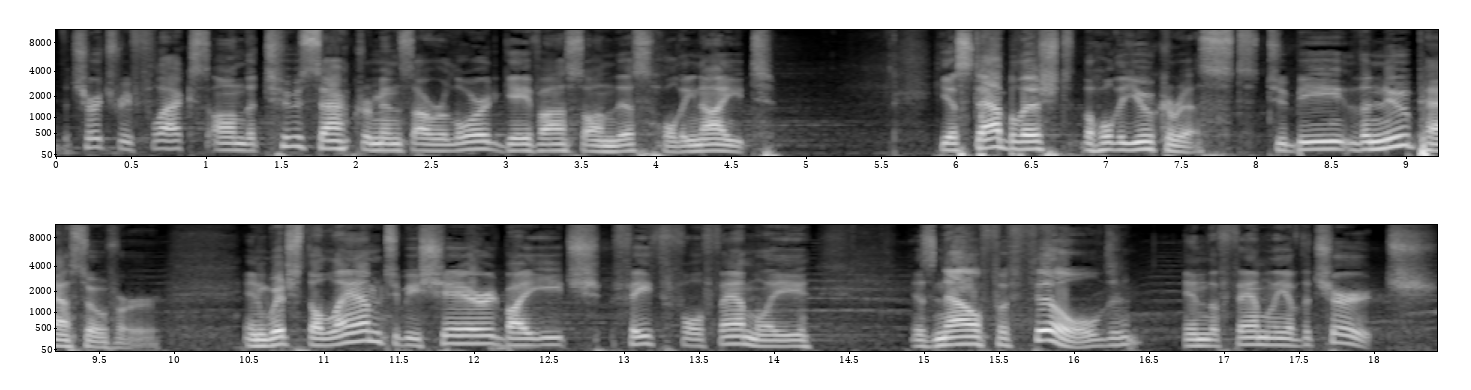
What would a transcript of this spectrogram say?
the Church reflects on the two sacraments our Lord gave us on this holy night. He established the Holy Eucharist to be the new Passover, in which the lamb to be shared by each faithful family is now fulfilled in the family of the Church,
